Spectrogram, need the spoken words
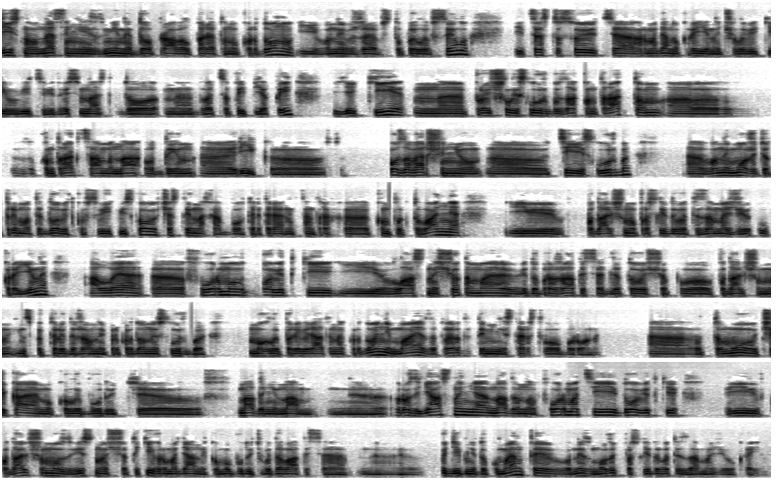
дійсно внесені зміни до правил перетину кордону, і вони вже вступили в силу. І це стосується громадян України, чоловіків у віці від 18 до е, 25, які пройшли службу за контрактом. Контракт саме на один е, рік. Е, По завершенню е, цієї служби вони можуть отримати довідку в своїх військових частинах або в територіальних центрах комплектування і в подальшому прослідувати за межі України. Але е, форму довідки і власне що там має відображатися для того, щоб е, в подальшому інспектори Державної прикордонної служби могли перевіряти на кордоні, має затвердити Міністерство оборони. Е, Тому чекаємо, коли будуть е, надані нам е, роз'яснення, надана форма цієї довідки, і в подальшому, звісно, що такі громадяни, кому будуть видаватися е, подібні документи, вони зможуть прослідувати за межі України.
